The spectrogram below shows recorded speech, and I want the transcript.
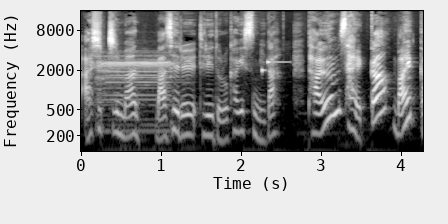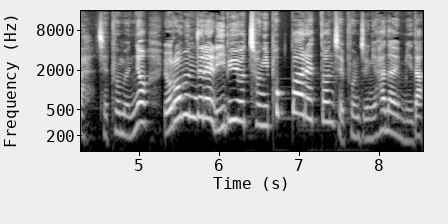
아쉽지만 마세를 드리도록 하겠습니다. 다음 살까 말까 제품은요 여러분들의 리뷰 요청이 폭발했던 제품 중에 하나입니다.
